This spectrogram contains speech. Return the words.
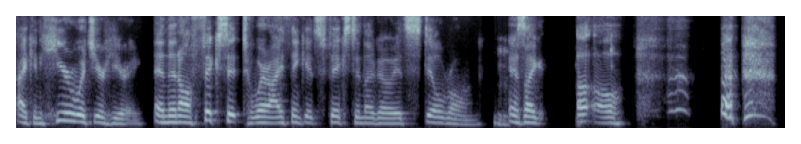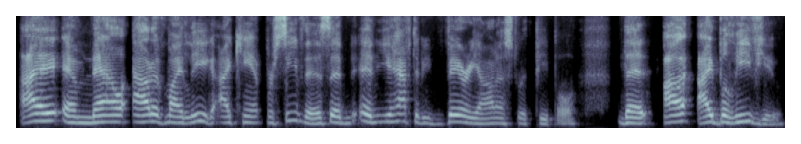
I can hear what you're hearing, and then I'll fix it to where I think it's fixed, and they'll go, "It's still wrong." Mm. And it's like, "Uh oh, I am now out of my league. I can't perceive this. And and you have to be very honest with people that I, I believe you.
